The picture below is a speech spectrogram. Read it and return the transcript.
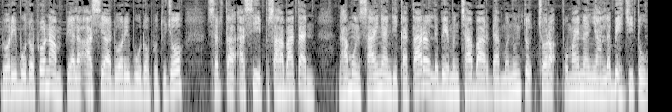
2026, Piala Asia 2027 serta Asi Persahabatan, namun saingan di Qatar lebih mencabar dan menuntut corak permainan yang lebih jitu.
